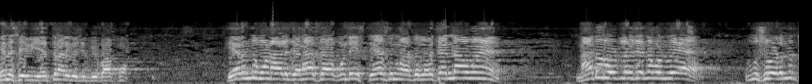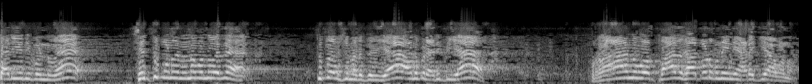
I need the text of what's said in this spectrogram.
என்ன செய்வீங்க எத்தனை நாளைக்கு வச்சிருப்பீங்க பார்ப்போம். இறந்து போனாலும் ஆளு ஜனாசா கொண்டு போய் ஸ்டேஷன் வாசல்ல வச்சா என்ன ஆகும்? நடு ரோட்ல வச்சு என்ன பண்ணுவேன் உசோட இருந்து தடியடி பண்ணுவேன் செத்து போன என்ன பண்ணுவேன் துப்பாக்கி நடத்துவியா? அவனை அடிப்பியா? ராணுவ பாதுகாப்போடு நீ அடக்கி ஆகணும்.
